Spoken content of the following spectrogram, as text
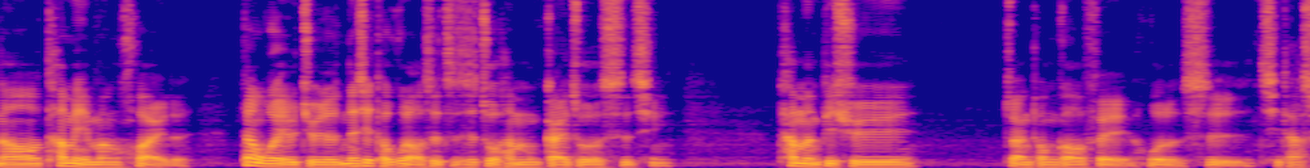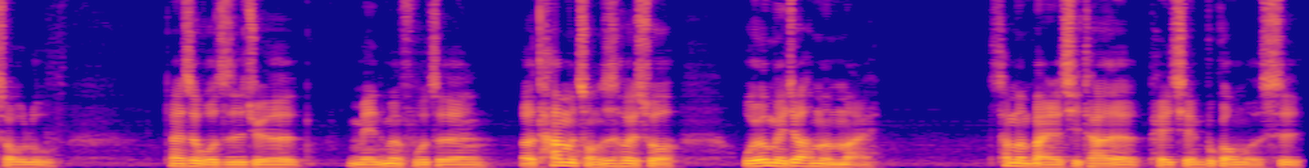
然后他们也蛮坏的，但我也觉得那些投顾老师只是做他们该做的事情，他们必须赚通告费或者是其他收入，但是我只是觉得没那么负责任，而他们总是会说，我又没叫他们买，他们买了其他的赔钱不关我的事，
